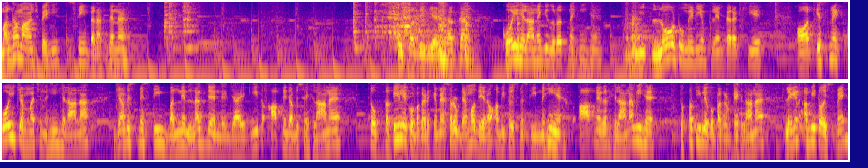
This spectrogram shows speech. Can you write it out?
मध्यम आँच पे ही स्टीम पे रख देना है। ऊपर दीजिए ढक्कन, कोई हिलाने की ज़रूरत नहीं है। लो टू मीडियम फ्लेम पे रखिए और इसमें कोई चम्मच नहीं हिलाना। जब इसमें स्टीम बनने लग जाएगी तो आपने जब इसे हिलाना है तो पतीले को पकड़ के मैं सिर्फ़ डेमो दे रहा हूँ, अभी तो इसमें स्टीम नहीं है। आपने अगर हिलाना भी है तो पतीले को पकड़ के हिलाना है, लेकिन अभी तो इसमें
